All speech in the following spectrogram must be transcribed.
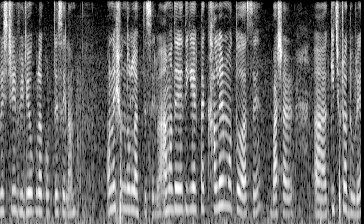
বৃষ্টির ভিডিওগুলো করতেছিলাম, অনেক সুন্দর লাগতেছিল। আমাদের এদিকে একটা খালের মতো আছে, বাসার কিছুটা দূরে।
